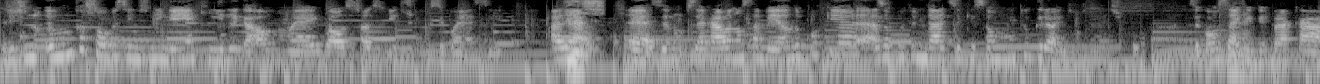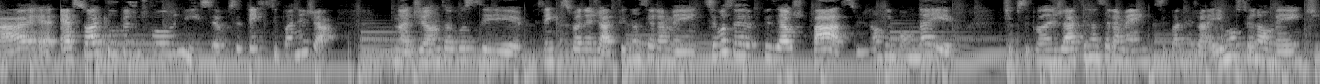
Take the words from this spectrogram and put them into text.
A gente, eu nunca soube assim, de ninguém aqui legal, não é igual aos Estados Unidos que você conhece. Aliás, é, você, não, você acaba não sabendo porque as oportunidades aqui são muito grandes, né? Tipo, Você consegue uhum. vir para cá. É, é, só aquilo que a gente falou no início. É você tem que se planejar. Não adianta você. Você tem que se planejar financeiramente. Se você fizer os passos, não tem como dar erro. Tipo, se planejar financeiramente, se planejar emocionalmente.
